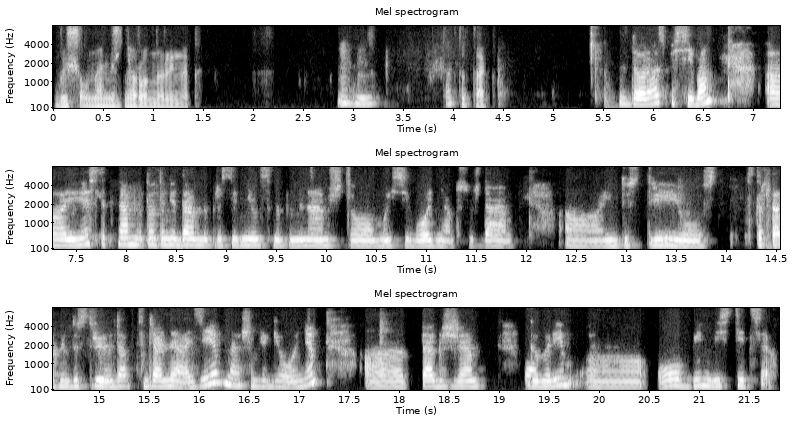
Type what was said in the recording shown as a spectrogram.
вышел на международный рынок. Угу. Так-то так. Здорово, спасибо. А, если к нам кто-то недавно присоединился, напоминаем, что мы сегодня обсуждаем а, индустрию, стартап-индустрию да, в Центральной Азии, в нашем регионе. А, также говорим об инвестициях.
